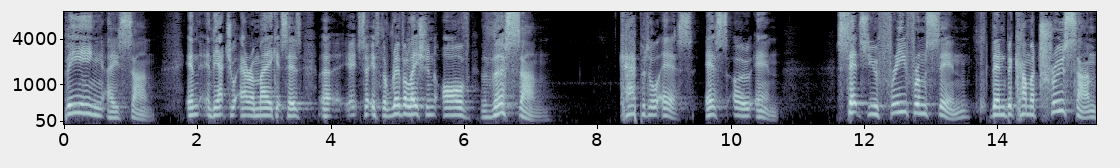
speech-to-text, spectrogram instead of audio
being a son, in, in the actual Aramaic, it says, uh, if the revelation of the Son, capital S, S O N, sets you free from sin, then become a true son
